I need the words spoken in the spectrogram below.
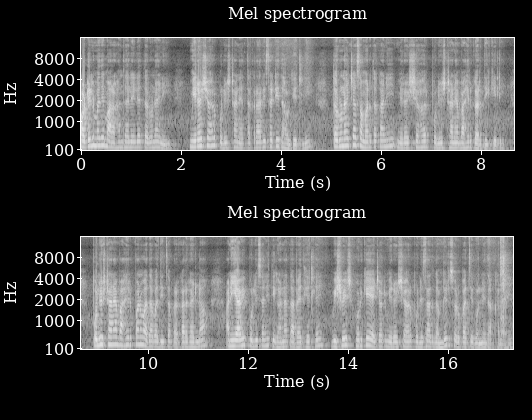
हॉटेलमध्ये मारहाण झालेल्या तरुणाने मिरज शहर पोलीस ठाण्यात तक्रारीसाठी धाव घेतली. तरुणाच्या समर्थकांनी मिरज शहर पोलीस ठाण्याबाहेर गर्दी केली. पोलीस ठाण्याबाहेर पण वादावादीचा प्रकार घडला आणि यावेळी पोलिसांनी तिघांना ताब्यात घेतले विश्वेश घोडके याच्यावर मिरज शहर पोलिसात गंभीर स्वरूपाचे गुन्हे दाखल आहेत.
